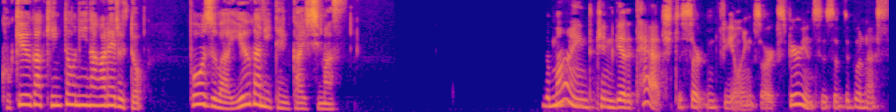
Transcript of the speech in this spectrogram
呼吸が均等に流れると、ポーズは優雅に展開します。The mind can get attached to certain feelings or experiences of the gunas.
